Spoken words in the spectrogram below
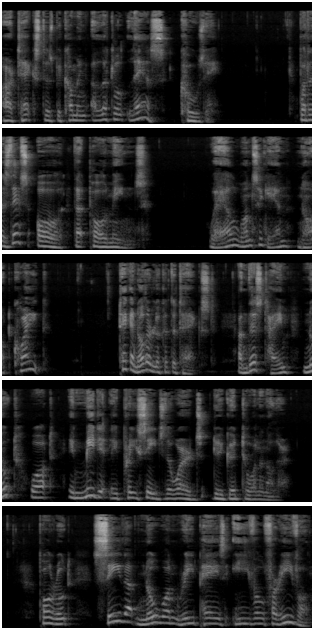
our text is becoming a little less cozy. But is this all that Paul means? Well, once again, not quite. Take another look at the text, and this time note what immediately precedes the words, do good to one another. Paul wrote, See that no one repays evil for evil,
